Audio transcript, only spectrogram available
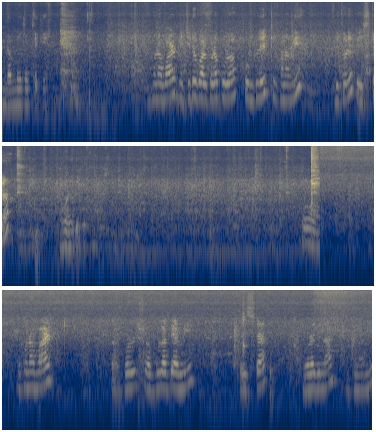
নিলাম ভেতর থেকে। এখন আবার বিচিটা বার করা পুরো কমপ্লিট এখন আমি ভিতরে পেস্টটা ভরে দেব। ও, এখন আমার তারপর সবগুলাতে আমি পেস্টটা ভরে দিলাম। এখন আমি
